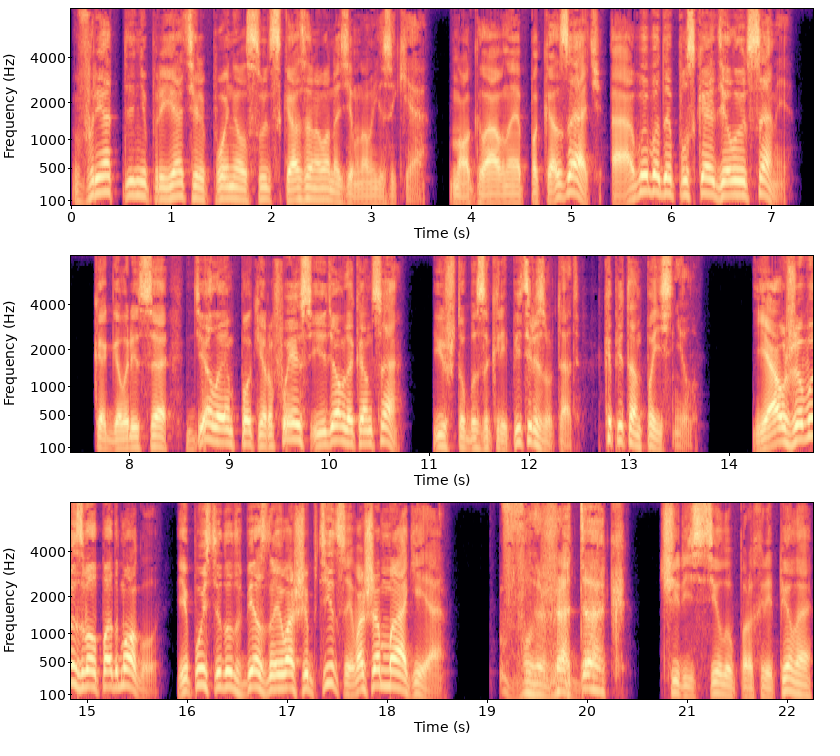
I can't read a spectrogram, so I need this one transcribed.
Вряд ли неприятель понял суть сказанного на земном языке. Но главное — показать, а выводы пускай делают сами. Как говорится, делаем покерфейс и идем до конца. И чтобы закрепить результат, капитан пояснил. «Я уже вызвал подмогу, и пусть идут в бездну и ваши птицы, и ваша магия!» «Выродок!» — через силу прохрипела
